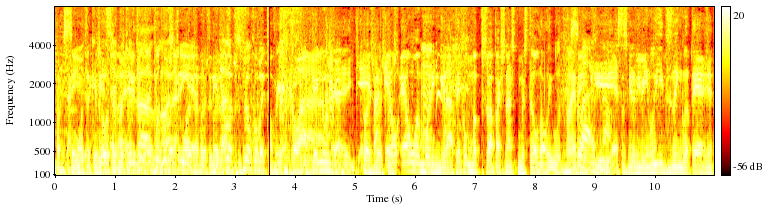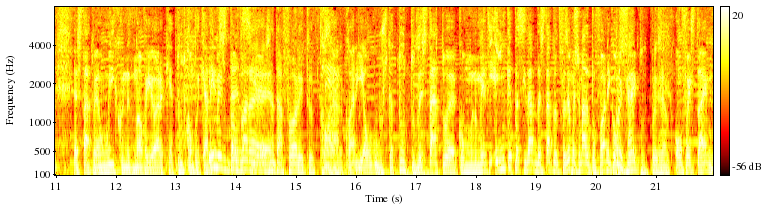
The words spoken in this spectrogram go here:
pronto, já Sim, com outra cabeça. outra não é? maturidade, Aquilo é? Já com outra maturidade. Ela percebeu com a bateria. Claro, quem nunca? É, Pois, é, pois, é um, pois. é um amor ingrato. É como uma pessoa apaixonar-se por uma estrela de Hollywood, não é? Claro, que não. esta senhora vive em Leeds, na Inglaterra. A estátua é um ícone de Nova Iorque. É tudo complicado. E é mesmo para levar a jantar fora e tudo. Claro, claro. E é o, o estatuto da estátua como monumento e a incapacidade da estátua de fazer uma chamada telefónica ou Por um Skype, exemplo, por exemplo. ou um FaceTime,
